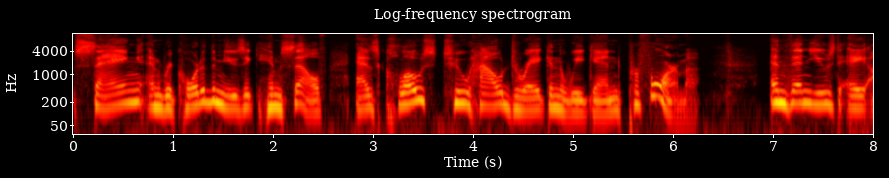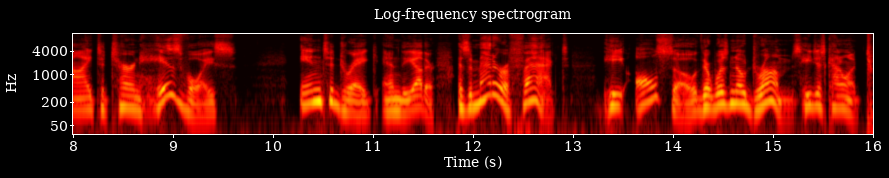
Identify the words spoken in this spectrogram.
sang and recorded the music himself as close to how Drake and The Weeknd perform, and then used AI to turn his voice into Drake and the other. As a matter of fact, he also, there was no drums. He just kind of went,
